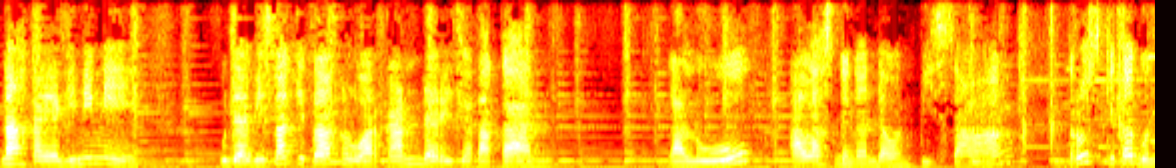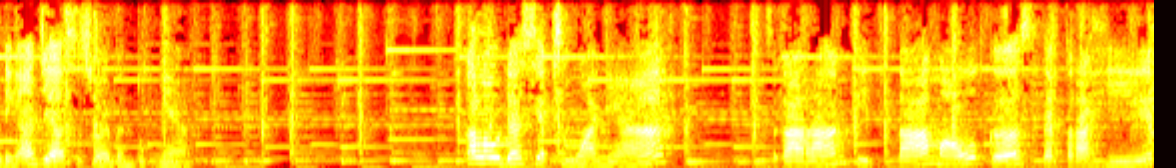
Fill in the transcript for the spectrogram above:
Nah, kayak gini nih. Udah bisa kita keluarkan dari cetakan. Lalu, alas dengan daun pisang, terus kita gunting aja sesuai bentuknya. Kalau udah siap semuanya, sekarang kita mau ke step terakhir.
